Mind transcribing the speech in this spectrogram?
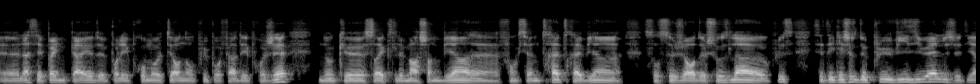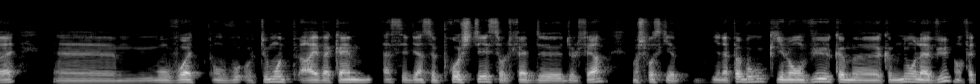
Euh, là, c'est pas une période pour les promoteurs non plus pour faire des projets. Donc, euh, c'est vrai que le marchand de biens fonctionne très très bien sur ce genre de choses-là. En plus, c'était quelque chose de plus visuel, je dirais. Euh, on voit, on voit, tout le monde arrive à quand même assez bien se projeter sur le fait de, de le faire. Moi, je pense qu'il y, en a pas beaucoup qui l'ont vu comme comme nous on l'a vu. En fait,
